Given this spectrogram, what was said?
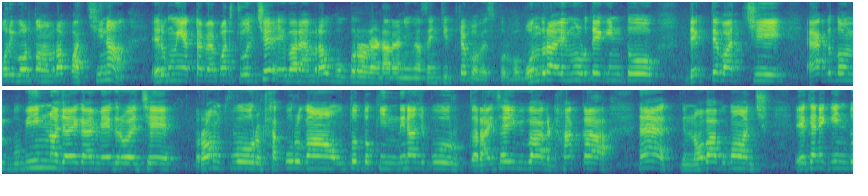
পরিবর্তন আমরা পাচ্ছি না। এরকমই একটা ব্যাপার চলছে। এবারে আমরা উপগ্রহ রেডার অ্যানিমেশন চিত্রে প্রবেশ করব। বন্ধুরা, এই মুহূর্তে কিন্তু দেখতে পাচ্ছি, একদম বিভিন্ন জায়গায় মেঘ রয়েছে। রংপুর, ঠাকুরগাঁও, উত্তর দক্ষিণ দিনাজপুর, রাজশাহী বিভাগ ঢাকা হ্যাঁ নবাবগঞ্জ, এখানে কিন্তু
